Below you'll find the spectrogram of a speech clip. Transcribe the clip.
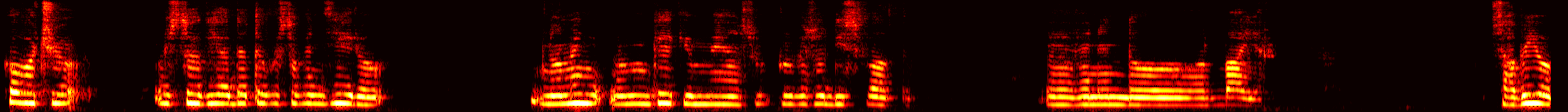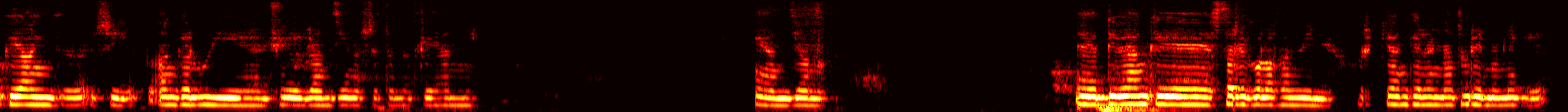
Kovac, visto che ha detto questo pensiero, non è, non è che mi ha proprio soddisfatto eh, venendo al Bayern. Sapevo che anche, sì, anche lui è cioè, l'anziano, 73 anni. È anziano. E deve anche stare con la famiglia, perché anche l'allenatore non è che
